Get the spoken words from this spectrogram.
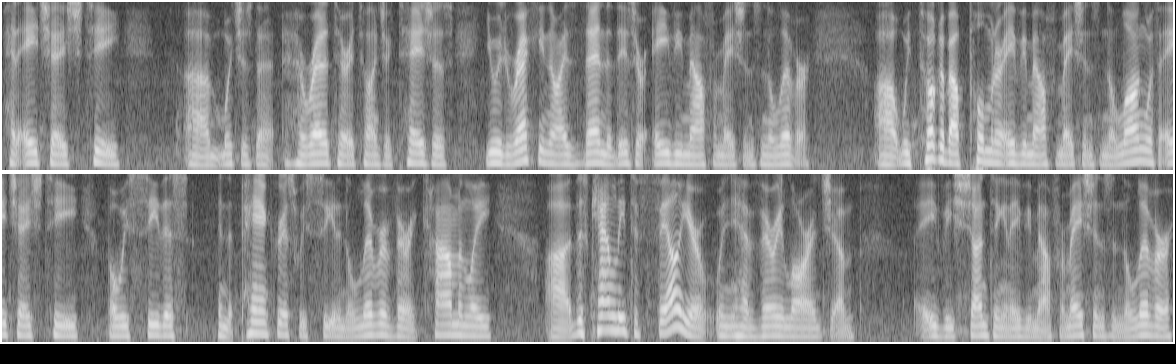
had HHT, um, which is the hereditary telangiectasias, you would recognize then that these are AV malformations in the liver. Uh, we talk about pulmonary AV malformations in the lung with HHT, but we see this in the pancreas, we see it in the liver very commonly. Uh, this can lead to failure when you have very large um, AV shunting and AV malformations in the liver,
